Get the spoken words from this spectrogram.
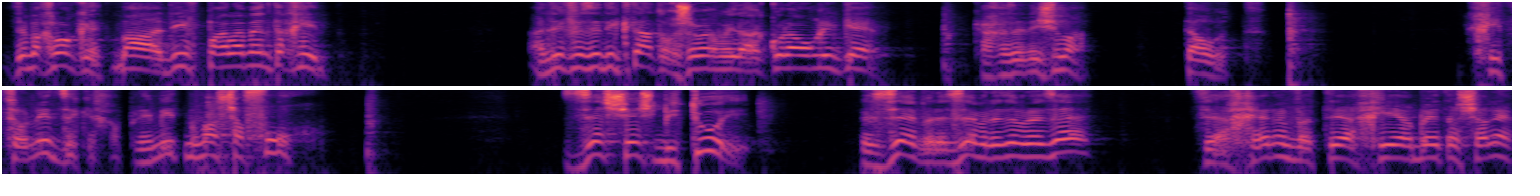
זה מחלוקת, מה, עדיף פרלמנט אחיד. עדיף איזה דיקטטור שאומר מילה, כולם אומרים כן. ככה זה נשמע, טעות. חיצונית זה ככה, פנימית ממש הפוך. זה שיש ביטוי לזה ולזה ולזה ולזה, זה אכן מבטא הכי הרבה את השלם.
